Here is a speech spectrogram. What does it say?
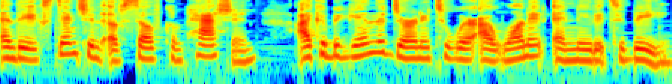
and the extension of self compassion, I could begin the journey to where I wanted and needed to be.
